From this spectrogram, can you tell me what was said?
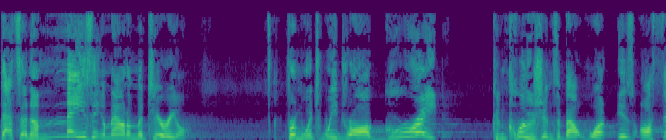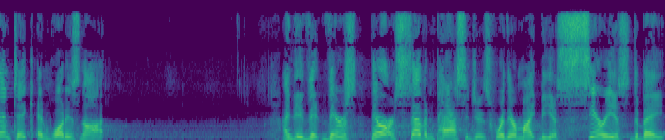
That's an amazing amount of material from which we draw great conclusions about what is authentic and what is not. There's, there are seven passages where there might be a serious debate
